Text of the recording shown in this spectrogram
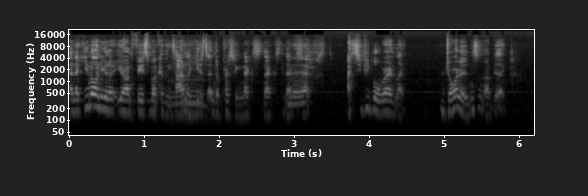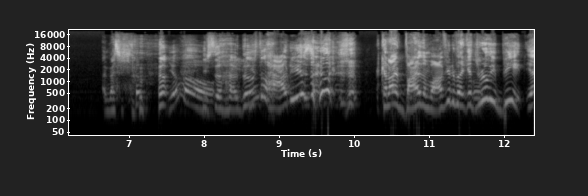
and like you know when you're, you're on Facebook at the time, like you Mm. just end up pressing next, next, next. Next. I see people wearing like Jordans, and I'll be like, I message them, yo, You still have those? You still have these? Can I buy them off you? To be like, it's really beat. Yeah,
